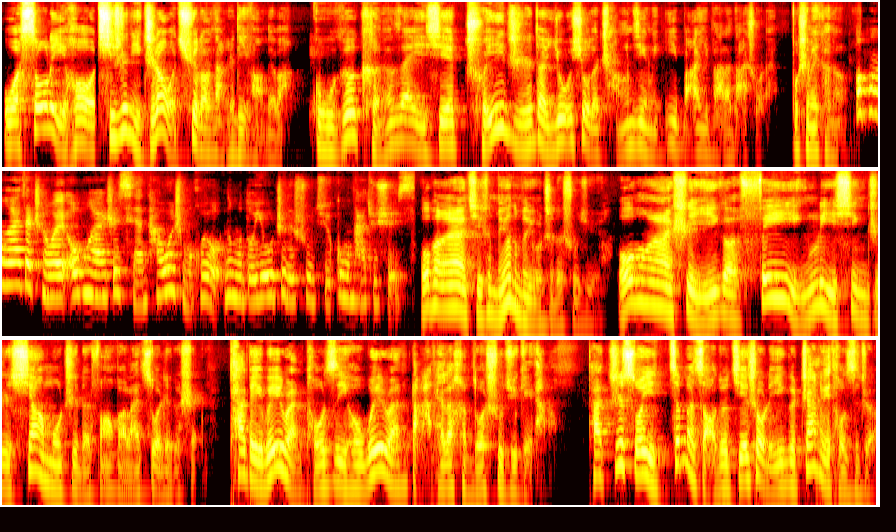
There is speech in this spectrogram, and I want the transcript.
我搜了以后，其实你知道我去了哪个地方，对吧？谷歌可能在一些垂直的优秀的场景里一把一把的打出来，不是没可能。OpenAI 在成为 OpenAI 之前，它为什么会有那么多优质的数据供它去学习？OpenAI 其实没有那么优质的数据，OpenAI 是以一个非盈利性质、项目制的方法来做这个事儿。他被微软投资以后，微软打开了很多数据给他。他之所以这么早就接受了一个战略投资者，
